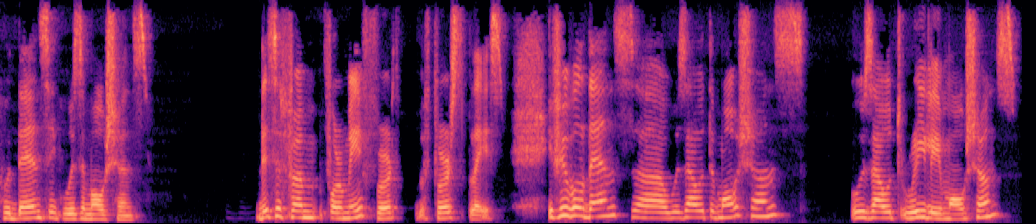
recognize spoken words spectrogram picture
who dancing with emotions. This is from for me first first place. If you will dance uh, without emotions, without really emotions,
